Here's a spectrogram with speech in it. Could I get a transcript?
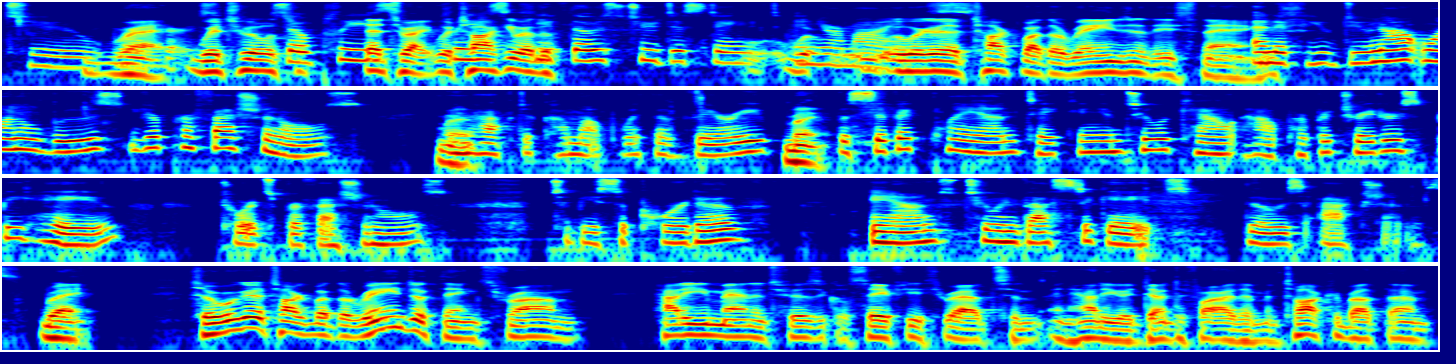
to right. workers. Which we'll so please, that's right. We're talking about keep the, those two distinct in your mind. We're going to talk about the range of these things. And if you do not want to lose your professionals, right. you have to come up with a very right. specific plan, taking into account how perpetrators behave towards professionals, to be supportive, and to investigate those actions. Right. So we're going to talk about the range of things from how do you manage physical safety threats and, and how do you identify them and talk about them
